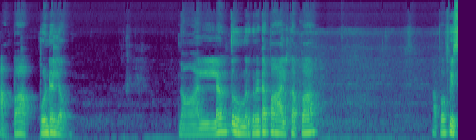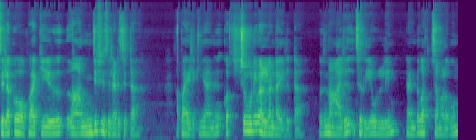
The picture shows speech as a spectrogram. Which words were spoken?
അപ്പം അപ്പുണ്ടല്ലോ. നല്ല തിന്നിരിക്കണിട്ട പാൽക്കപ്പ. അപ്പോൾ ഫിസിലൊക്കെ ഓഫാക്കി ഒരു അഞ്ച് ഫിസിലടിച്ചിട്ടാ അപ്പോൾ അതിലേക്ക് ഞാൻ കുറച്ചും കൂടി വെള്ളം ഉണ്ടായിട്ടാ ഒരു നാല് ചെറിയ ഉള്ളിയും രണ്ട് പച്ചമുളകും.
